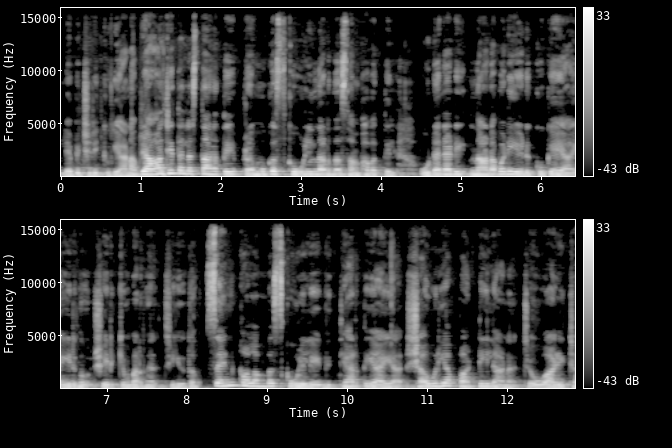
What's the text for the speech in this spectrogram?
ലഭിച്ചിരിക്കുകയാണ്. രാജ്യ തലസ്ഥാനത്തെ പ്രമുഖ സ്കൂളിൽ നടന്ന സംഭവത്തിൽ ഉടനടി നടപടിയെടുക്കുകയായിരുന്നു ശരിക്കും പറഞ്ഞാൽ ചെയ്തത്. സെന്റ് കൊളംബസ് സ്കൂളിലെ വിദ്യാർത്ഥിയായ ശൗര്യ പാട്ടീലാണ് ചൊവ്വാഴ്ച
